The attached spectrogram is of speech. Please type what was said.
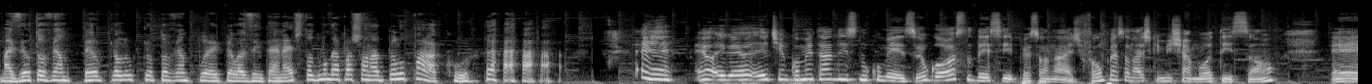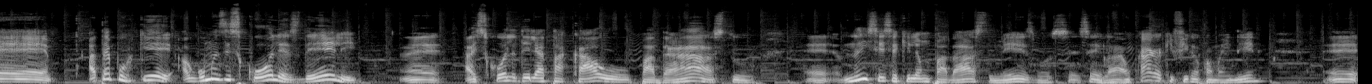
Mas eu tô vendo, pelo, pelo que eu tô vendo por aí pelas internet, todo mundo é apaixonado pelo Paco. é, eu, eu, eu, tinha comentado isso no começo. Eu gosto desse personagem. Foi um personagem que me chamou a atenção. É, até porque algumas escolhas dele, é, a escolha dele atacar o padrasto, é, nem sei se aquilo é um padrasto mesmo, sei, sei lá, é um cara que fica com a mãe dele. É,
